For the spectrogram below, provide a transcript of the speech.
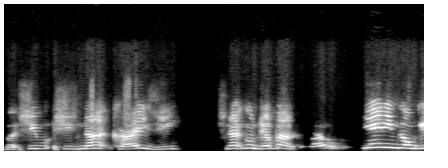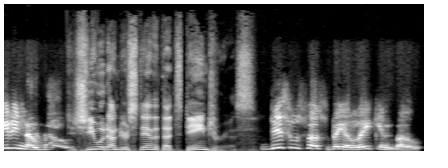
But she she's not crazy. She's not gonna jump out of the boat. She ain't even gonna get in no boat. She would understand that that's dangerous. This was supposed to be a leaking boat.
